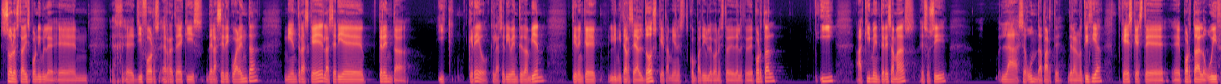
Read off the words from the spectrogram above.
solo está disponible en eh, GeForce RTX de la serie 40, mientras que la serie 30 y creo que la serie 20 también tienen que limitarse al 2, que también es compatible con este DLC de Portal. Y aquí me interesa más, eso sí, la segunda parte de la noticia, que es que este eh, Portal with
